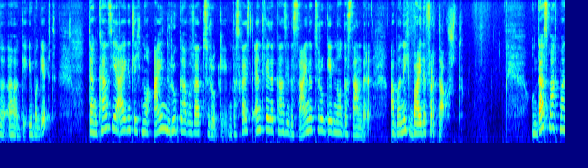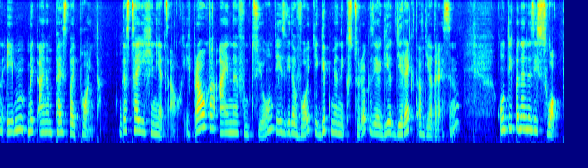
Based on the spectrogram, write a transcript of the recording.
äh, übergibt, dann kann sie eigentlich nur einen Rückgabewert zurückgeben. Das heißt, entweder kann sie das eine zurückgeben oder das andere, aber nicht beide vertauscht. Und das macht man eben mit einem Pass-by-Pointer. Das zeige ich Ihnen jetzt auch. Ich brauche eine Funktion, die ist wieder void, die gibt mir nichts zurück, sie agiert direkt auf die Adressen. Und ich benenne sie Swap.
